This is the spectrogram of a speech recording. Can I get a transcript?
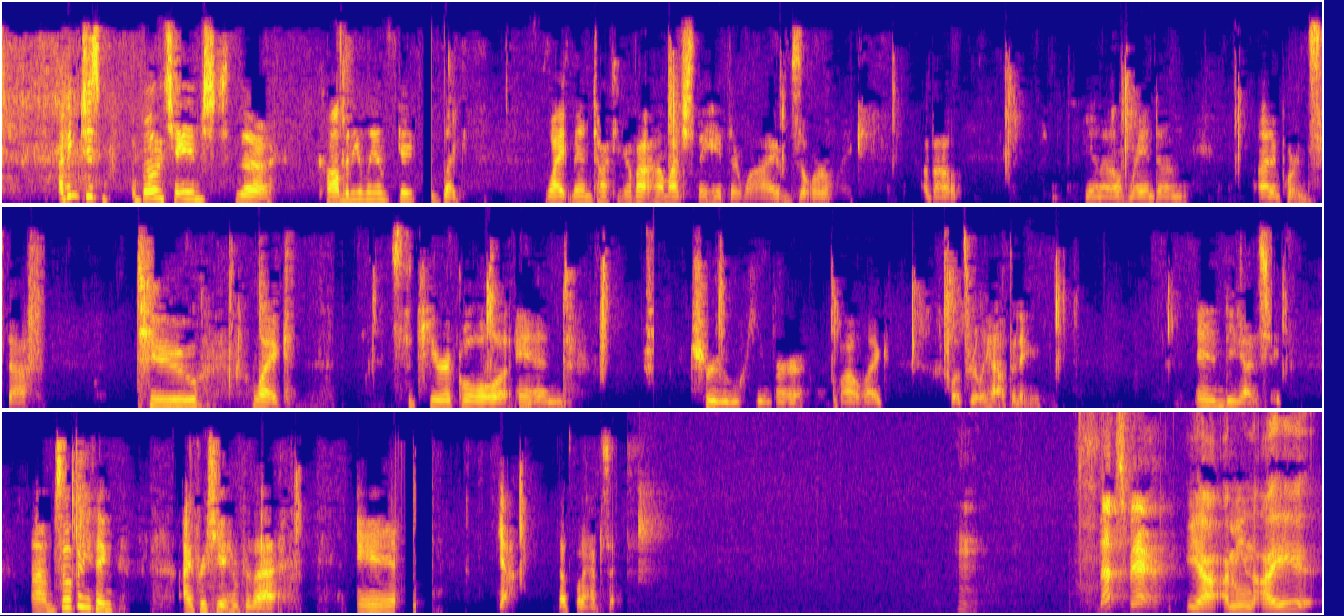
I think just Bo changed the comedy landscape like white men talking about how much they hate their wives or like about, you know, random unimportant stuff to like satirical and true humor about like what's really happening in the United States. Um, so if anything, I appreciate him for that. And yeah, that's what I have to say. Hmm. That's fair. Yeah, I mean, I.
